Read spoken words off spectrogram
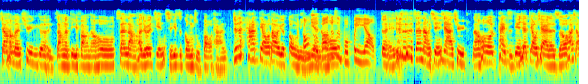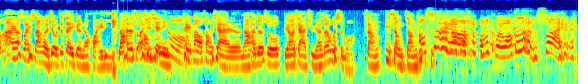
像他们去一个很脏的地方，然后三郎他就会坚持一直公主抱他，就是他掉到一个洞里面，公主抱就是不必要。对，就是三郎先下去，然后太子殿下掉下来的时候，他想说啊要摔伤了，结果就在一个人的怀里，然后他就说啊谢谢你，可以把我放下来了，然后他就说不要下去，他说为什么？脏，地上脏，好帅哦！我们鬼王真的很帅。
